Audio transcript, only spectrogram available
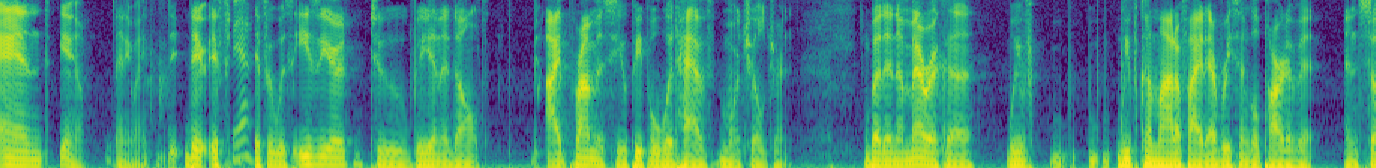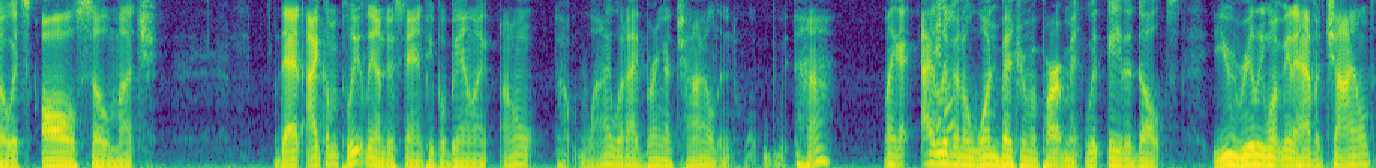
and you know, anyway, there if Yeah. if it was easier to be an adult, I promise you, people would have more children but in America we've we've commodified every single part of it and so it's all so much that I completely understand people being like, "Oh, why would I bring a child in?" Huh? Like I, I live in a one bedroom apartment with eight adults. You really want me to have a child?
